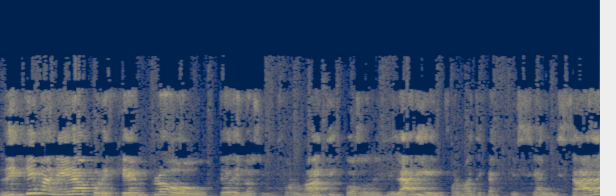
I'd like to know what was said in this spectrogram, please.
¿de qué manera, por ejemplo, ustedes los informáticos o desde el área informática especializada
